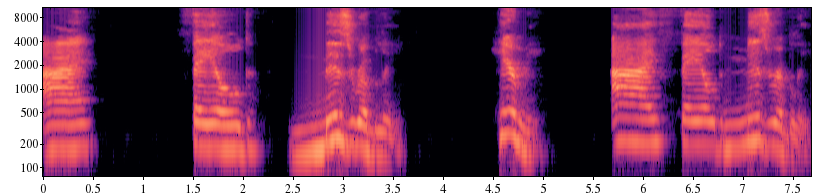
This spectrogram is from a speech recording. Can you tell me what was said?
I failed miserably. Hear me. I failed miserably.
